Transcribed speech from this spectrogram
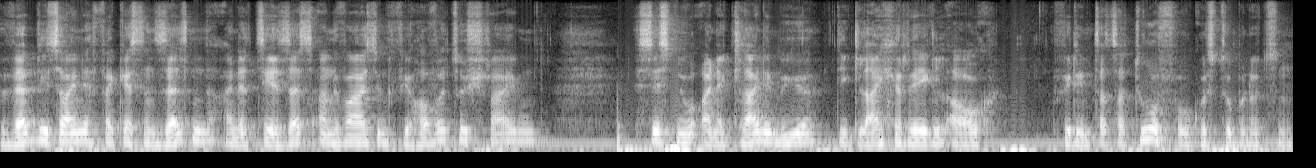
Webdesigner vergessen selten eine CSS-Anweisung für Hover zu schreiben. Es ist nur eine kleine Mühe, die gleiche Regel auch für den Tastaturfokus zu benutzen.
